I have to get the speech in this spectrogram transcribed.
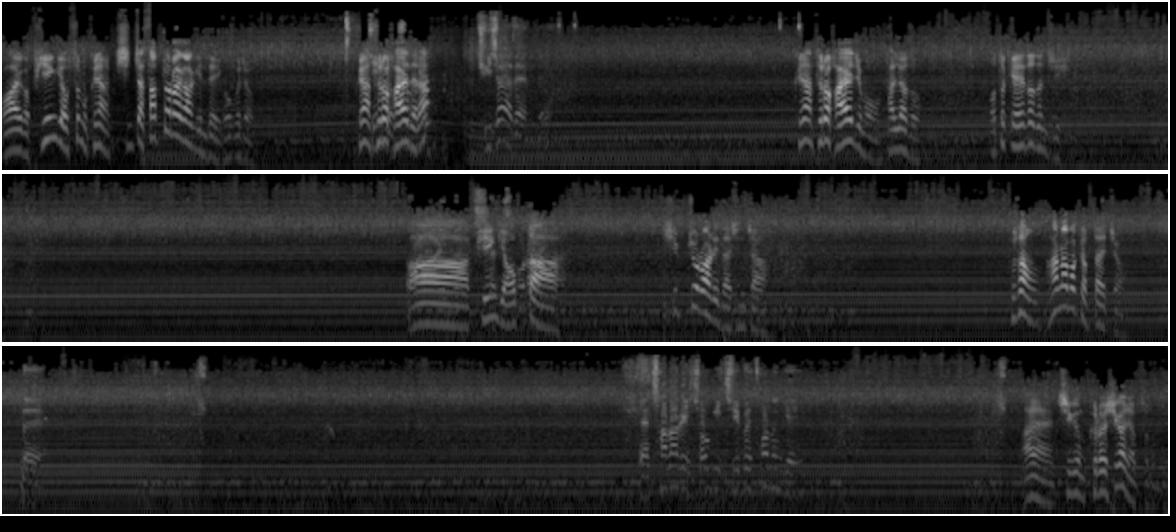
와 이거 비행기 없으면 그냥 진짜 쌉조라 각인데 이거 그죠? 그냥 들어가야 되나? 뒤져야 되는데. 그냥 들어가야지 뭐 달려서 어떻게 해서든지. 와 아, 아 비행기 없다. 10조랄이다 진짜. 부상 하나밖에 없다 했죠? 네. 야, 차라리 저기 집을 터는 게. 아니, 아니 지금 그럴 시간이 없어 근데.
